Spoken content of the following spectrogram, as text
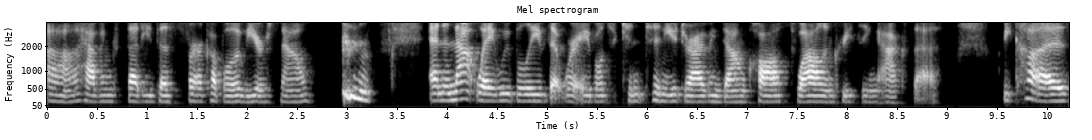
uh, having studied this for a couple of years now. And in that way, we believe that we're able to continue driving down costs while increasing access because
